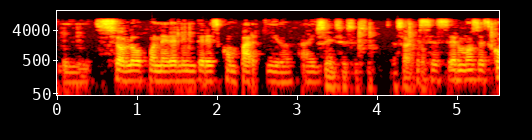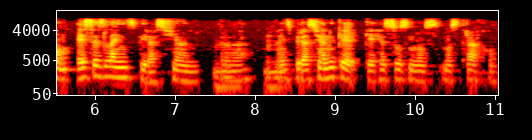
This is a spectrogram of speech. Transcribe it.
y solo poner el interés compartido ahí. Sí, sí, sí, sí, exacto. Ese es hermoso, es como, esa es la inspiración, ¿verdad? La inspiración que, que Jesús nos, nos trajo,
